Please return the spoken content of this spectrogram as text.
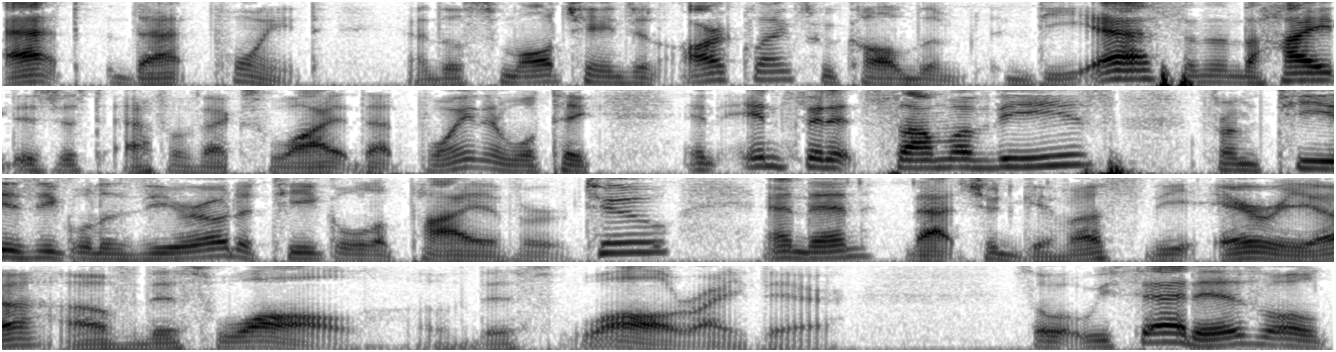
at that point. And those small change in arc lengths, we call them ds. And then the height is just f of xy at that point. And we'll take an infinite sum of these from t is equal to 0 to t equal to pi over 2. And then that should give us the area of this wall, of this wall right there. So what we said is, well,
